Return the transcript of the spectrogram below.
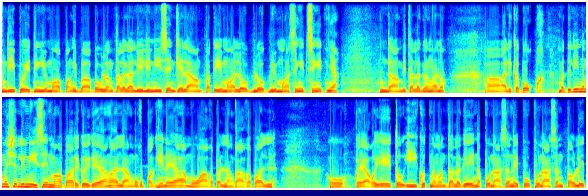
Hindi pwedeng yung mga pang ibabaw lang talaga lilinisin. Kailangan pati yung mga loob-loob, yung mga singit-singit niya. Ang dami talagang ano, ah, alikabok. Madali naman siya linisin mga pare ko. Kaya nga lang, kung pag hinayaan mo, kakapal ng kakapal. Oh, kaya ako eto, ikot naman talaga eh. Napunasan na ipupunasan pa ulit.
